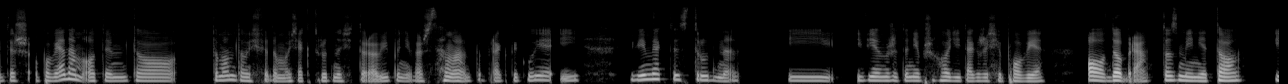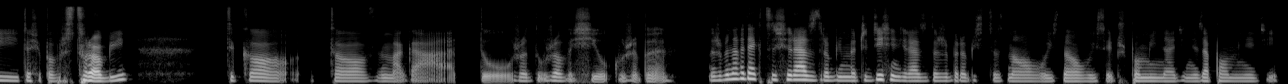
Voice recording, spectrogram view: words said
y, też opowiadam o tym, to to mam tą świadomość, jak trudno się to robi, ponieważ sama to praktykuję i i wiem, jak to jest trudne. I i wiem, że to nie przychodzi tak, że się powie: „O dobra, to zmienię to” i to się po prostu robi, tylko to wymaga dużo, dużo wysiłku, żeby żeby nawet jak coś raz zrobimy, czy 10 razy, to żeby robić to znowu i znowu i sobie przypominać i nie zapomnieć i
